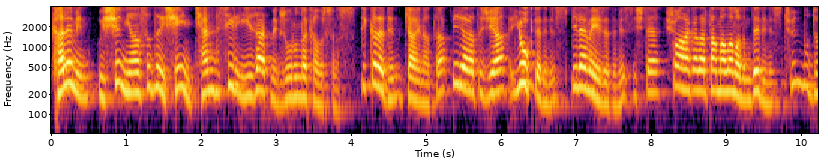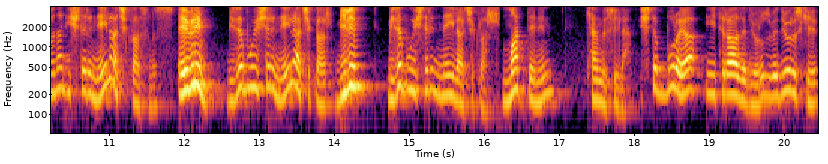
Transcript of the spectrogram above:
kalemin ışın yansıdığı şeyin kendisiyle izah etmek zorunda kalırsınız. Dikkat edin kainata. Bir yaratıcıya yok dediniz, bilemeyiz dediniz. İşte şu ana kadar tam alamadım dediniz. Tüm bu dönen işleri neyle açıklarsınız? Evrim bize bu işleri neyle açıklar? Bilim bize bu işleri neyle açıklar? Maddenin kendisiyle. İşte buraya itiraz ediyoruz ve diyoruz ki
